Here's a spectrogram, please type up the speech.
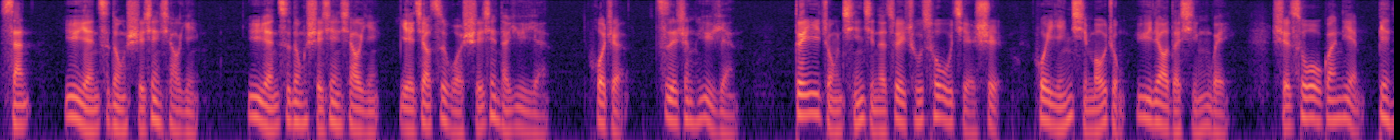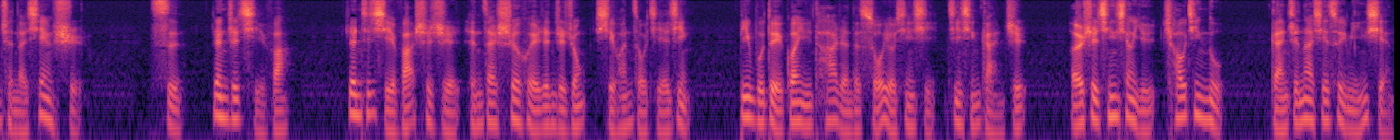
三、预言自动实现效应。预言自动实现效应也叫自我实现的预言，或者自证预言。对一种情景的最初错误解释，会引起某种预料的行为，使错误观念变成了现实。四、认知启发。认知启发是指人在社会认知中喜欢走捷径。并不对关于他人的所有信息进行感知，而是倾向于抄近路，感知那些最明显、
